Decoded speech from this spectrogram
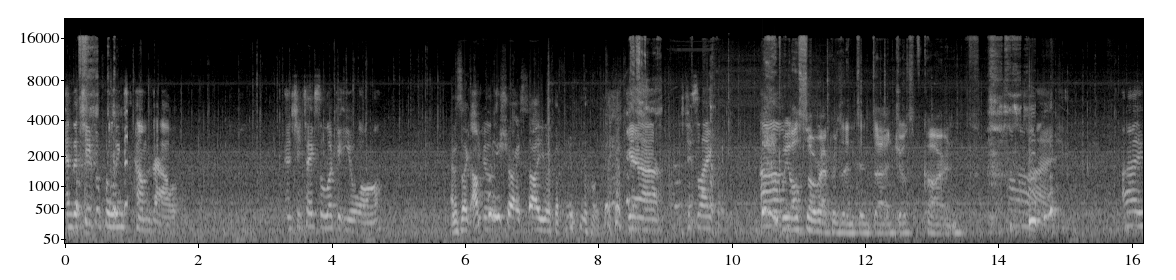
And the chief of police comes out, and she takes a look at you all. And it's like, I'm She pretty sure I saw you at the funeral. Yeah, she's like, um, we also represented uh, Joseph Karn. hi. I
